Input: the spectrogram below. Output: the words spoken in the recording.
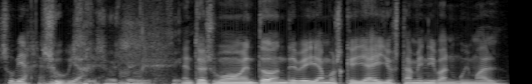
Su viaje. ¿no? su viaje. Sí, sí. Entonces hubo un momento donde veíamos que ya ellos también iban muy mal,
